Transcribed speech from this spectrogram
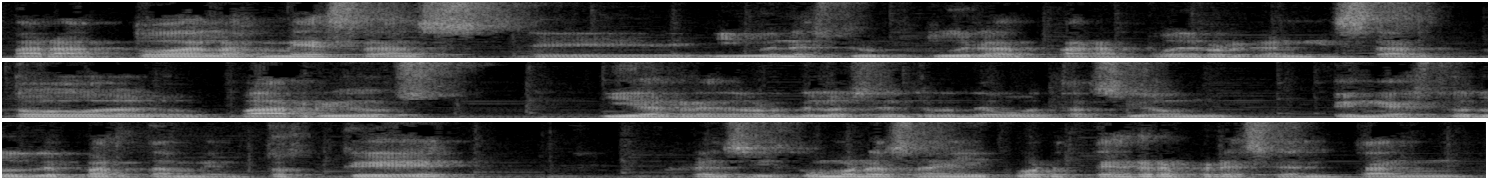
para todas las mesas eh, y una estructura para poder organizar todos los barrios y alrededor de los centros de votación en estos dos departamentos que Francisco Morazán y Cortés representan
